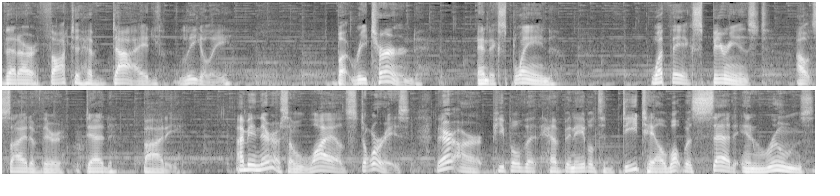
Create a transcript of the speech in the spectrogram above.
that are thought to have died legally, but returned and explained what they experienced outside of their dead body. I mean, there are some wild stories. There are people that have been able to detail what was said in rooms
